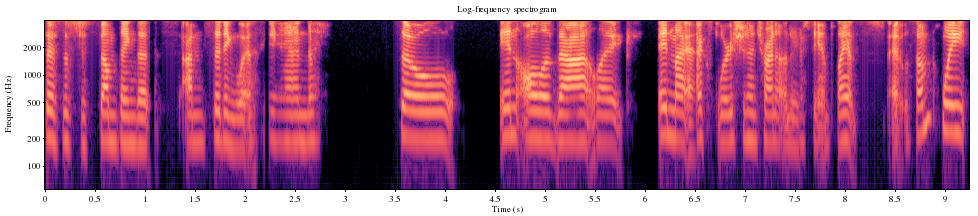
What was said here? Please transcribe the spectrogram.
this is just something that's I'm sitting with. And So, in all of that, like in my exploration and trying to understand plants, at some point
